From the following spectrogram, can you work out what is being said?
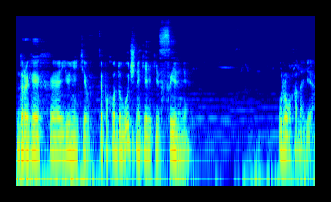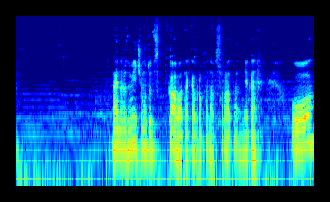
дорогих е, юнітів. Це, походу, лучники, які сильні. У Рохана є. А я не розумію, чому тут кава така в Рохана всрата. Яка. О,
